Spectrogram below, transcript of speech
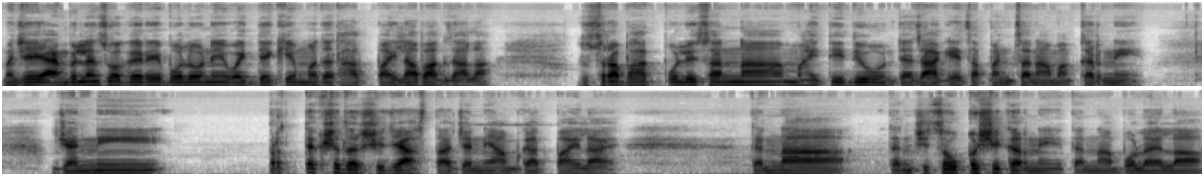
म्हणजे ॲम्ब्युलन्स वगैरे बोलवणे वैद्यकीय मदत हा पहिला भाग झाला. दुसरा भाग पोलिसांना माहिती देऊन त्या जागेचा पंचनामा करणे. ज्यांनी प्रत्यक्षदर्शी जे असतात ज्यांनी अपघात पाहिला आहे त्यांना त्यांची चौकशी करणे त्यांना बोलायला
